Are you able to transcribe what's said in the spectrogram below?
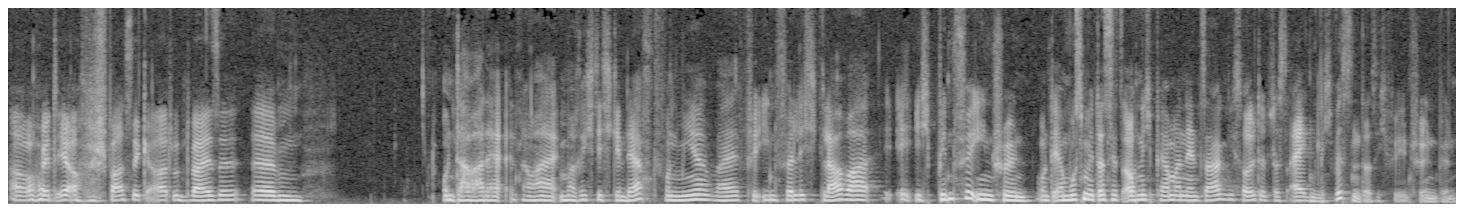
aber heute eher auf eine spaßige Art und Weise. Ähm, und da war, der, da war er immer richtig genervt von mir, weil für ihn völlig klar war, ich bin für ihn schön. Und er muss mir das jetzt auch nicht permanent sagen. Ich sollte das eigentlich wissen, dass ich für ihn schön bin.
